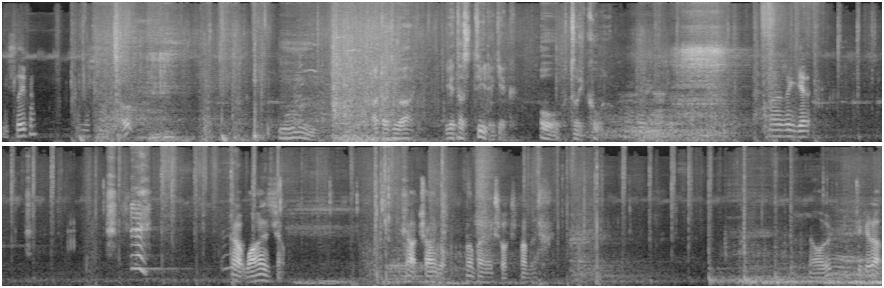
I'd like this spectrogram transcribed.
You sleeping? I'm just gonna- Oh, うん。アタドゥアーリ、イエタスティーレゲク、オートリコーノ。 where does he get it? Oh, wise jump. Oh, triangle. Not playing Xbox, my bad. No, pick it up.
